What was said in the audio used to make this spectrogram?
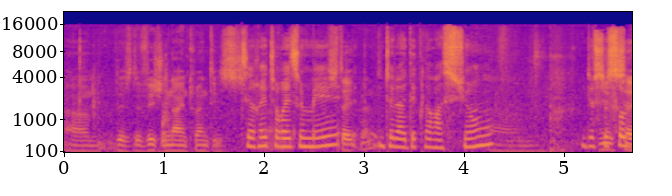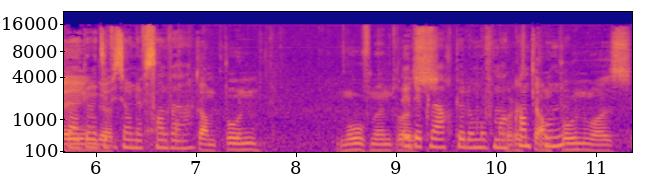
um, this Division 920's Tiré du uh, résumé statement? de la déclaration Um, de ce soldat de la division 920 Kampoon movement et was, déclare que le mouvement Kampoun uh,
